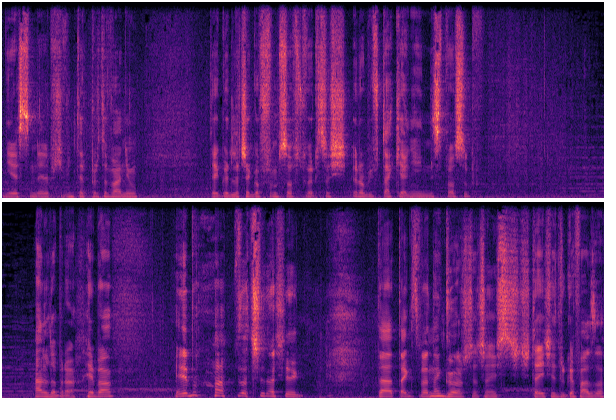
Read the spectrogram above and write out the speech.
Nie jestem najlepszy w interpretowaniu tego, dlaczego From Software coś robi w taki, a nie inny sposób. Ale dobra, chyba... Chyba zaczyna się ta tak zwana gorsza część, czytajcie druga faza.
